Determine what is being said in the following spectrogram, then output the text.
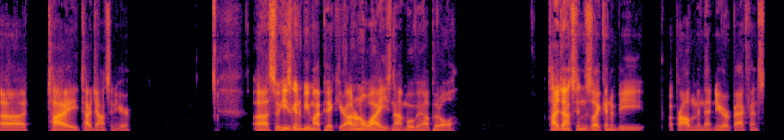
uh, Ty Ty Johnson here. Uh, so he's going to be my pick here. I don't know why he's not moving up at all. Ty Johnson's like going to be a problem in that New York back fence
